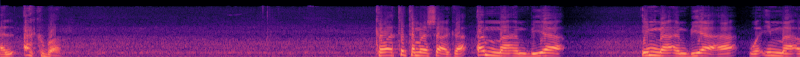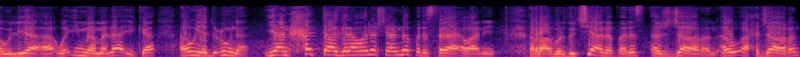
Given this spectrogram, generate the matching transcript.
الأكبر. كواتتمشاك أما أنبياء إما أنبياء وإما أولياء وإما ملائكة أو يدعون يعني حتى قراوناش يعني نبرس أواني. الرابردو تشي نبرس أشجارا أو أحجارا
